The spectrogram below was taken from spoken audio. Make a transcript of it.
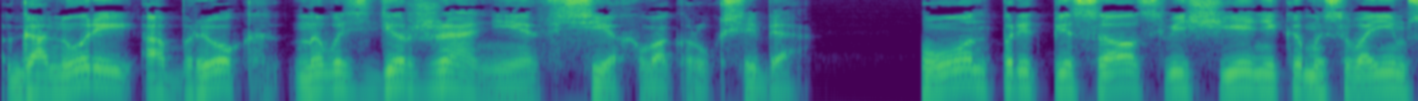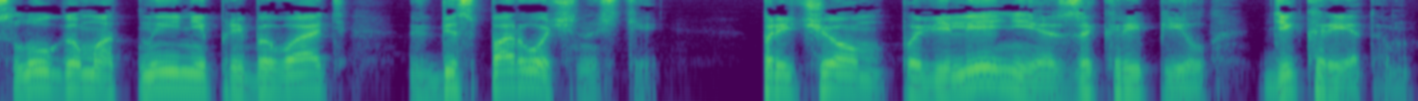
Ганорий обрек на воздержание всех вокруг себя. Он предписал священникам и своим слугам отныне пребывать в беспорочности, причем повеление закрепил декретом.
